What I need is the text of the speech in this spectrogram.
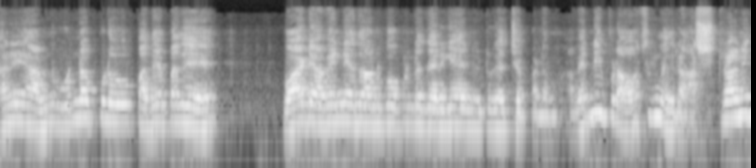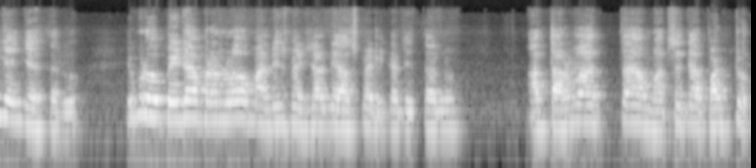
అని అన్న ఉన్నప్పుడు పదే పదే వాటి అవన్నీ ఏదో అనుకోకుండా జరిగాయన్నట్టుగా చెప్పడం. అవన్నీ ఇప్పుడు అవసరం లేదు. రాష్ట్రానికి ఏం చేస్తారు? ఇప్పుడు పీఠాపురంలో మల్టీ స్పెషాలిటీ హాస్పిటల్ కట్టిస్తాను. ఆ తర్వాత మత్స్యక పట్టు.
